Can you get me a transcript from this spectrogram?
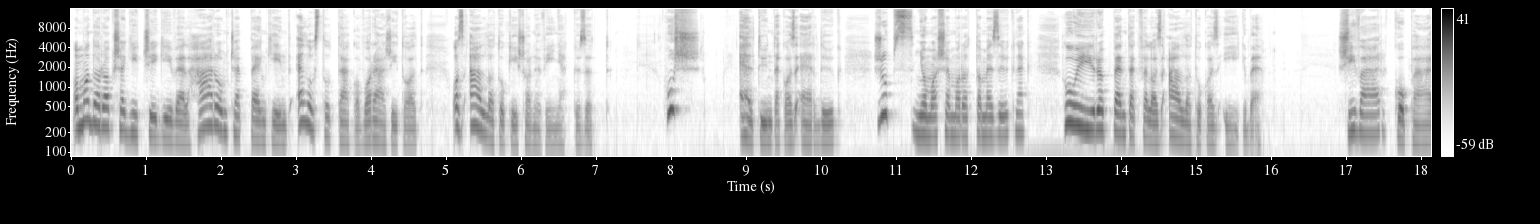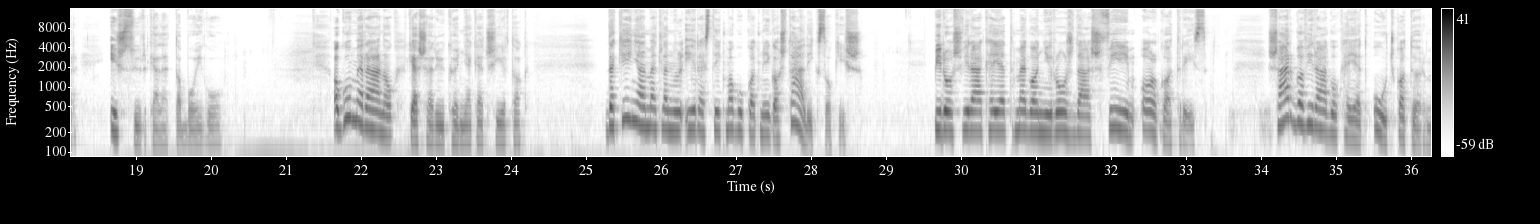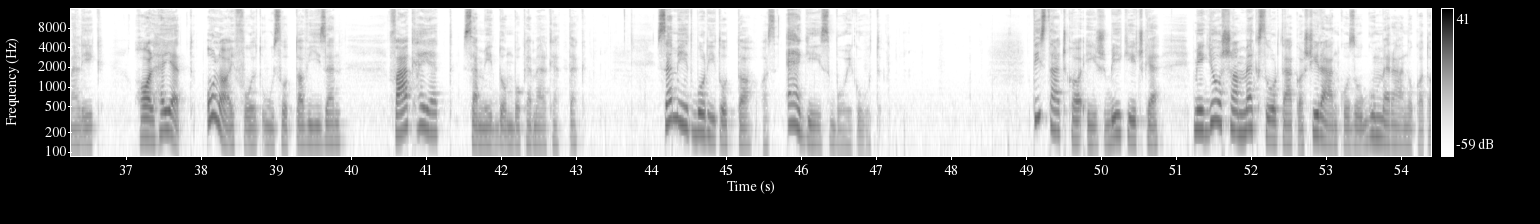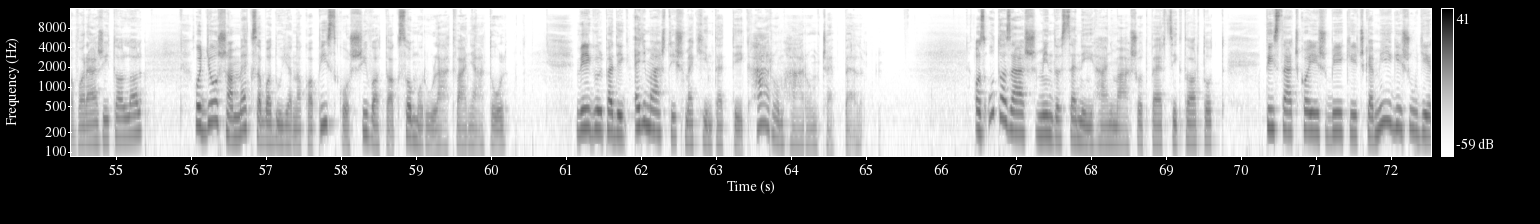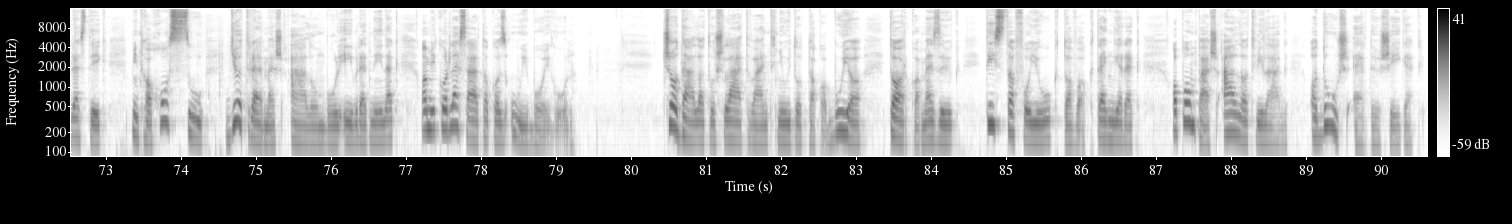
A madarak segítségével három cseppenként elosztották a varázsitalt az állatok és a növények között. Hus! Eltűntek az erdők, zsupsz nyoma sem maradt a mezőknek, húj, röppentek fel az állatok az égbe. Sivár, kopár és szürke lett a bolygó. A gomeránok keserű könnyeket sírtak, de kényelmetlenül érezték magukat még a stálixok is. Piros virág helyett meg annyi rozsdás, fém, alkatrész. Sárga virágok helyett ócska törmelék. Hal helyett olajfolt úszott a vízen. Fák helyett szemétdombok emelkedtek. Szemét borította az egész bolygót. Tisztácska és békécske még gyorsan megszórták a siránkozó gummeránokat a varázsitallal, hogy gyorsan megszabaduljanak a piszkos sivatag szomorú látványától. Végül pedig egymást is meghintették három-három cseppel. Az utazás mindössze néhány másodpercig tartott, Tisztácska és Békécske mégis úgy érezték, mintha hosszú, gyötrelmes álomból ébrednének, amikor leszálltak az új bolygón. Csodálatos látványt nyújtottak a buja, tarka mezők, tiszta folyók, tavak, tengerek, a pompás állatvilág, a dús erdőségek.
